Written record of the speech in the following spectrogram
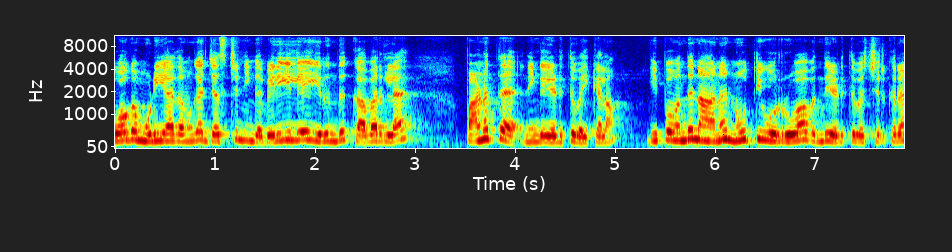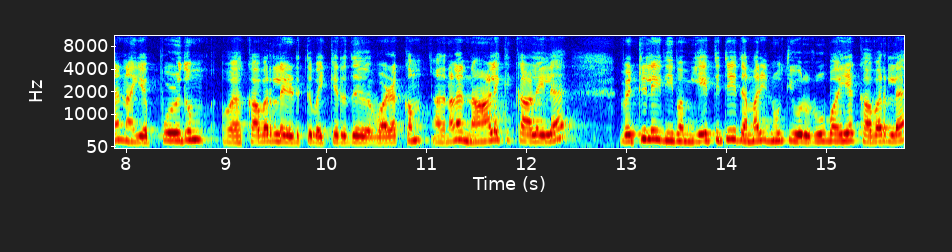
போக முடியாதவங்க ஜஸ்ட் நீங்கள் வெளியிலே இருந்து கவரில் பணத்தை நீங்கள் எடுத்து வைக்கலாம். இப்போ வந்து நான் நூற்றி ஒரு ரூபா வந்து எடுத்து வச்சிருக்கிறேன். நான் எப்பொழுதும் கவரில் எடுத்து வைக்கிறது வழக்கம். அதனால் நாளைக்கு காலையில் வெற்றிலை தீபம் ஏற்றிட்டு இந்த மாதிரி நூற்றி ஒரு ரூபாயை கவரில்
